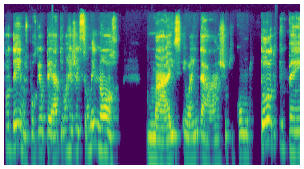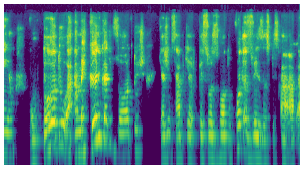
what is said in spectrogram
Podemos, porque o PA tem uma rejeição menor mas eu ainda acho que com todo o empenho, com toda a, mecânica de votos, que a gente sabe que as pessoas votam quantas vezes a, a,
